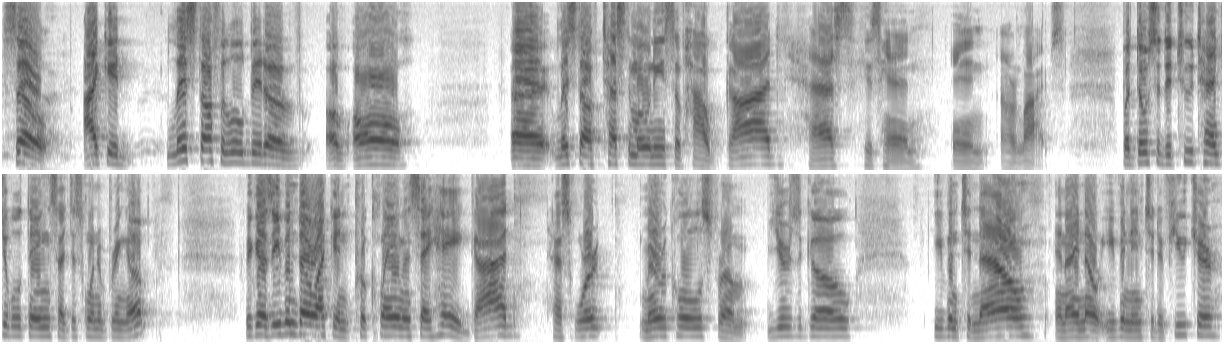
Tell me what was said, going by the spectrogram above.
So I could list off a little bit of, of all, uh, list off testimonies of how God has his hand in our lives. But those are the two tangible things I just want to bring up. Because even though I can proclaim and say, hey, God has worked miracles from years ago, even to now, and I know even into the future,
